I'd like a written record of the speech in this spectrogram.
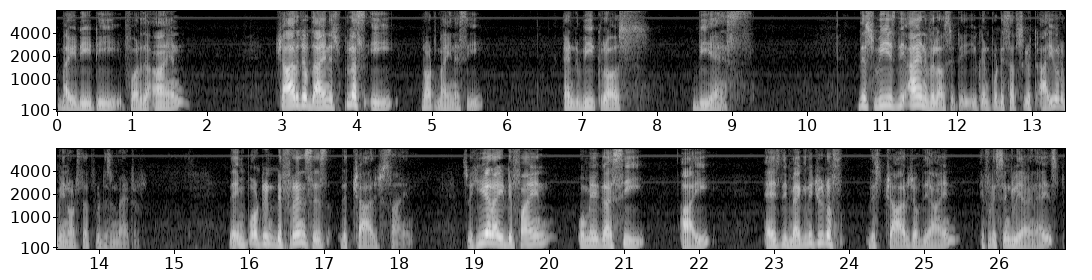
by dt for the ion. Charge of the ion is plus E not minus E and V cross Bs. This V is the ion velocity you can put a subscript I or may not subscript does not matter. The important difference is the charge sign. So, here I define omega c i as the magnitude of this charge of the ion if it is singly ionized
